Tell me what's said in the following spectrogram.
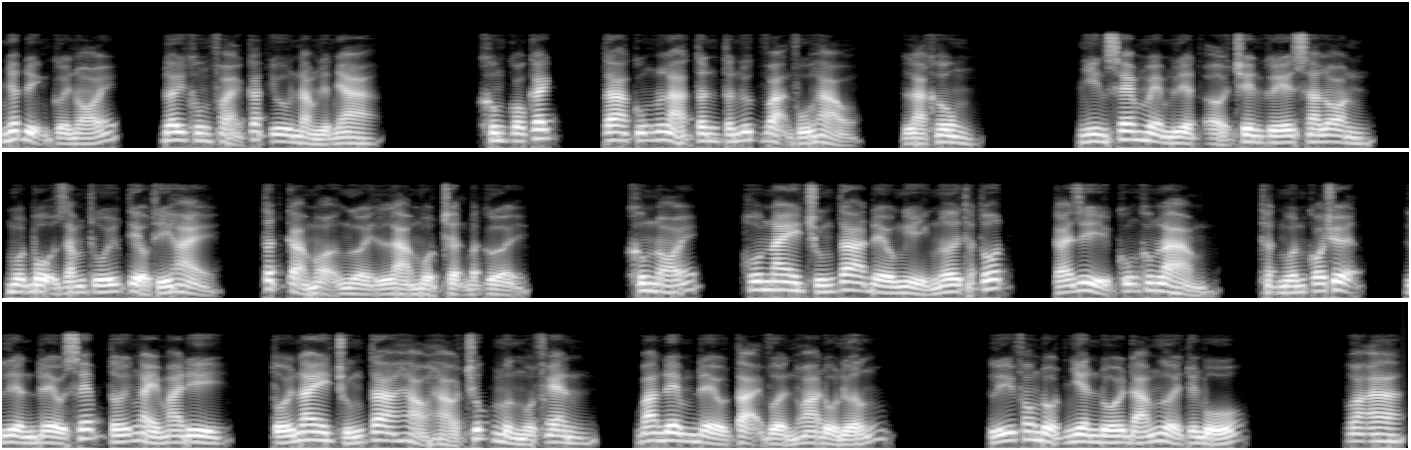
nhất định cười nói, đây không phải cắt ưu nằm liệt nha. Không có cách, ta cũng là tân tân nước vạn phú hảo, là không. Nhìn xem mềm liệt ở trên ghế salon, một bộ dám túi tiểu thí hải, tất cả mọi người là một trận bật cười. Không nói hôm nay chúng ta đều nghỉ ngơi thật tốt, cái gì cũng không làm, thật muốn có chuyện, liền đều xếp tới ngày mai đi, tối nay chúng ta hảo hảo chúc mừng một phen, ban đêm đều tại vườn hoa đồ nướng. Lý phong đột nhiên đối đám người tuyên bố. Hoa a,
